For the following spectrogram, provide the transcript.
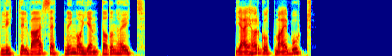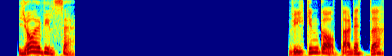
Lytt til hver setning og gjenta den høyt. Jeg har gått meg bort. Jag är vilse. Hvilken gate er dette?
